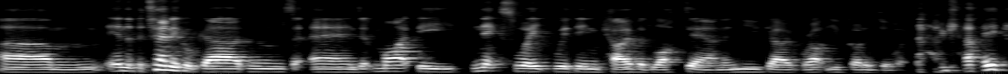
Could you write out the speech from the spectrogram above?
um, in the botanical gardens and it might be next week within covid lockdown and you go right you've got to do it okay?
